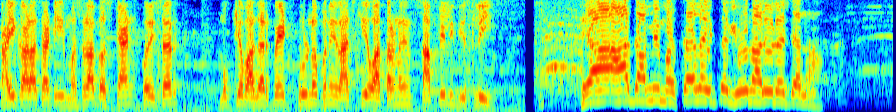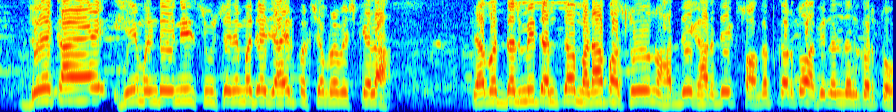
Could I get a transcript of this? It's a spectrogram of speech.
काही काळासाठी मसळा बस स्टँड परिसर मुख्य बाजारपेठ पूर्णपणे राजकीय वातावरणाने तापलेली दिसली. ह्या आज आम्ही मसाला इथं घेऊन आलेलो आहे त्यांना. जे काय ही मंडळींनी शिवसेनेमध्ये जाहीर पक्षप्रवेश केला त्याबद्दल मी त्यांचं मनापासून हार्दिक हार्दिक स्वागत करतो अभिनंदन करतो.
